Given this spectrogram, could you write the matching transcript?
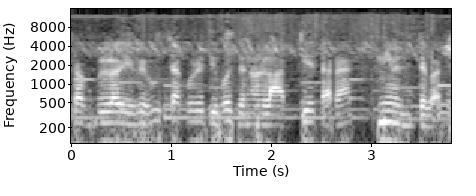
সবগুলো উঁচা করে দিব যেন লাভ দিয়ে তারা নিয়ে যেতে পারে।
